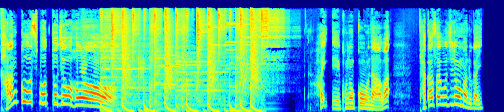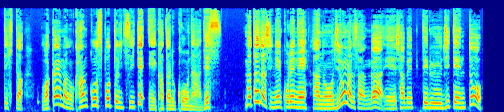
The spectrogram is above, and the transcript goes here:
観光スポット情報はい、えー、このコーナーは、高砂次郎丸が行ってきた和歌山の観光スポットについて、えー、語るコーナーです。まあ、ただしね、これね、あの、次郎丸さんが、えー、喋ってる時点と、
